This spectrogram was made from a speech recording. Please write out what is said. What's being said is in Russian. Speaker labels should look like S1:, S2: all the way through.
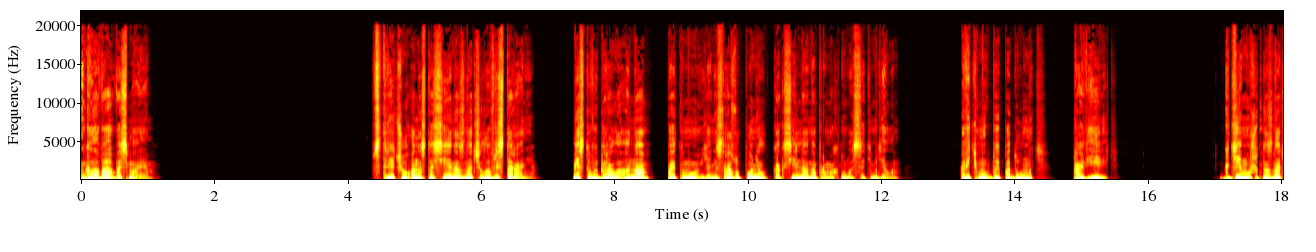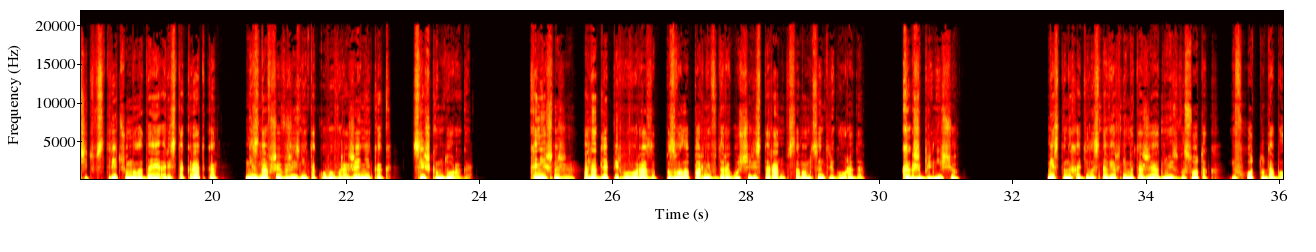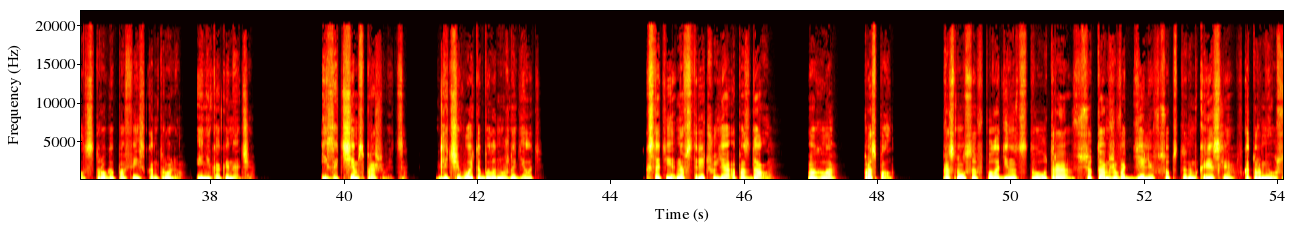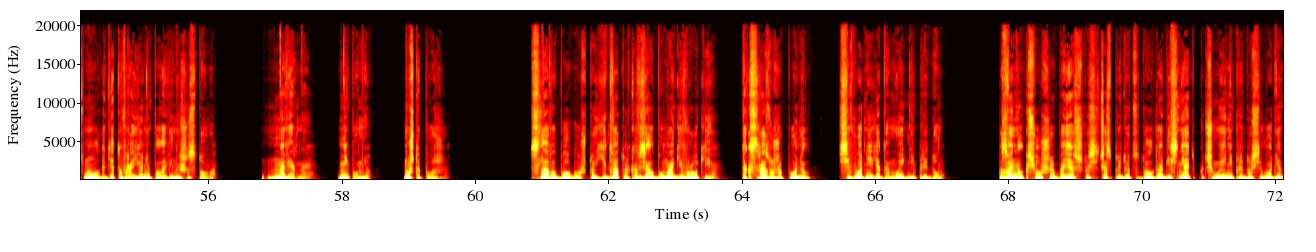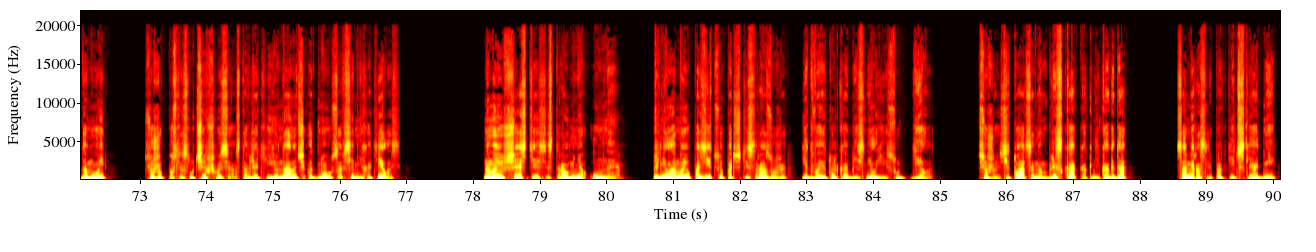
S1: Глава восьмая Встречу Анастасия назначила в ресторане. Место выбирала она, поэтому я не сразу понял, как сильно она промахнулась с этим делом. А ведь мог бы и подумать, проверить. Где может назначить встречу молодая аристократка, не знавшая в жизни такого выражения, как «слишком дорого»? Конечно же, она для первого раза позвала парня в дорогущий ресторан в самом центре города. Как же, блин, еще? Место находилось на верхнем этаже одной из высоток, и вход туда был строго по фейс-контролю, и никак иначе. И зачем, спрашивается? Для чего это было нужно делать? Кстати, навстречу я опоздал. Ага, проспал. Проснулся в пол одиннадцатого утра все там же в отделе, в собственном кресле, в котором я уснул где-то в районе половины шестого. Наверное. Не помню. Может, и позже. Слава богу, что едва только взял бумаги в руки, так сразу же понял. Сегодня я домой не приду. Позвонил Ксюше, боясь, что сейчас придется долго объяснять, почему я не приду сегодня домой. Все же после случившегося оставлять ее на ночь одну совсем не хотелось. На мое счастье, сестра у меня умная. Приняла мою позицию почти сразу же, едва я только объяснил ей суть дела. Все же ситуация нам близка, как никогда. Сами росли практически одни.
